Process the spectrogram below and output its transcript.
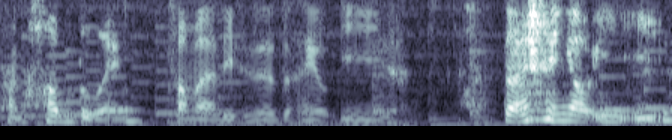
很 humbling，创办的历史真的是很有意义的，对，很有意义。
